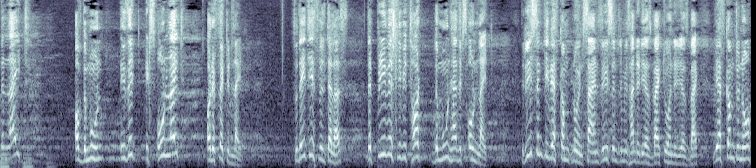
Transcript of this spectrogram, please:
The light of the moon, is it its own light or reflected light? So the atheist will tell us that previously we thought the moon has its own light. Recently we have come to know in science, recently means 100 years back, 200 years back, we have come to know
